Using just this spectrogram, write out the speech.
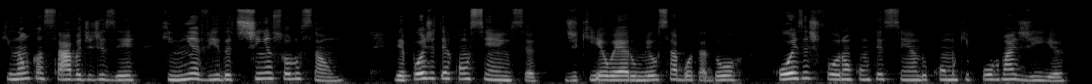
que não cansava de dizer que minha vida tinha solução. Depois de ter consciência de que eu era o meu sabotador, coisas foram acontecendo como que por magia.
